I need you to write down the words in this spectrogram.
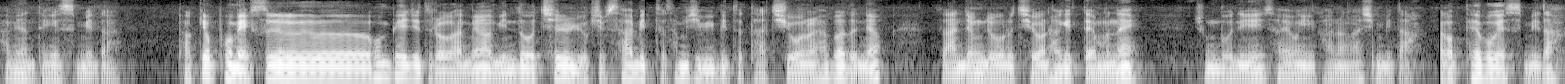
하면 되겠습니다 박격포 맥스 홈페이지 들어가면 윈도우 7 64비트, 32비트 다 지원을 하거든요. 그래서 안정적으로 지원하기 때문에 충분히 사용이 가능하십니다. 작업해 보겠습니다.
